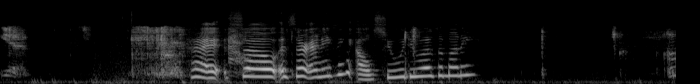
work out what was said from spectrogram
Yeah. Okay, so is there anything else you would do as a bunny? Um.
